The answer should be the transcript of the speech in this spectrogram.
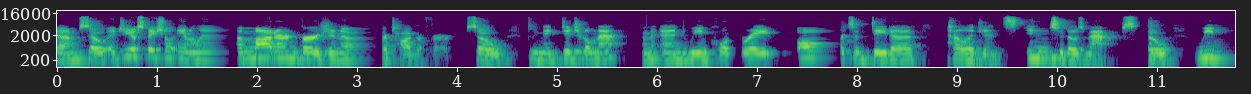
Um, so a geospatial analyst, a modern version of cartographer. So we make digital maps um, and we incorporate all sorts of data intelligence into those maps. So we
